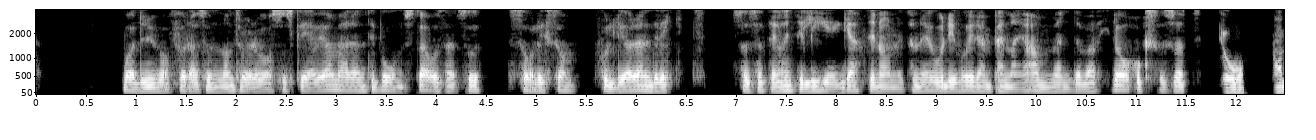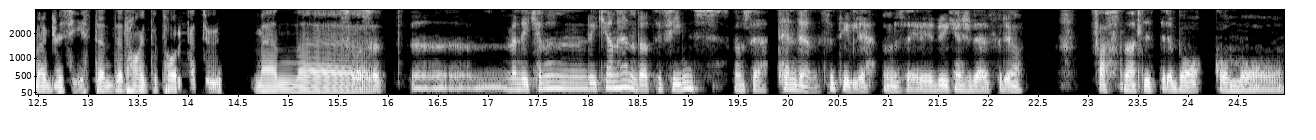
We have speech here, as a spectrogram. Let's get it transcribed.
vad det nu var, förra söndagen tror jag det var, så skrev jag med den till på onsdag och sen så, så liksom följde jag den direkt. Så, så att det har inte legat i någon, utan det, och det var ju den pennan jag använde varje dag också. Så att... Jo, ja, men precis, den, den har inte torkat ut Men, eh, Så, så att, eh, men det kan, det kan hända att det finns ska man säga, tendenser till det, som du säger. Det är kanske därför det har fastnat lite där bakom. Och,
